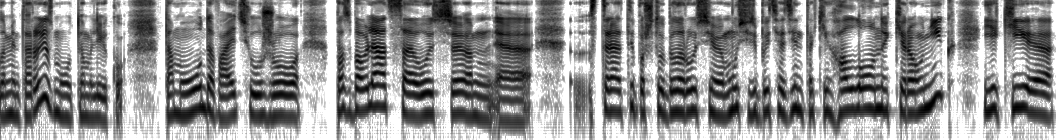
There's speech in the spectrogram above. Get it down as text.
парламентарызму у тым ліку. Таму давайте ўжо пазбаўляцца ось э, стэеатыпа што ў Беларусі мусіць быць адзін такі галоўны кіраўнік які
